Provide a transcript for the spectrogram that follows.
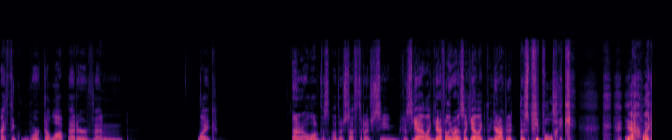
i think worked a lot better than like I don't know a lot of this other stuff that I've seen because yeah, like you're definitely right. It's like yeah, like you're not gonna those people like yeah, like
